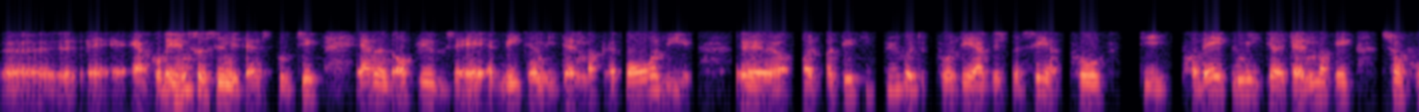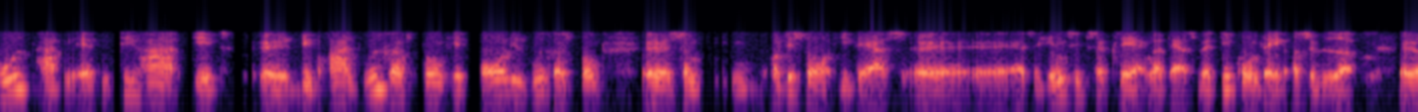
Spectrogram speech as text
øh, er på venstre siden i dansk politik, er der en oplevelse af, at medierne i Danmark er borgerlige. Øh, og, og det, de bygger det på, det er, hvis man ser på de private medier i Danmark, ikke, så hovedparten af dem, de har et øh, liberalt udgangspunkt, et borgerligt udgangspunkt, øh, som, og det står i deres, øh, altså hensigtserklæringer, deres værdigrundlag osv. Øh,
